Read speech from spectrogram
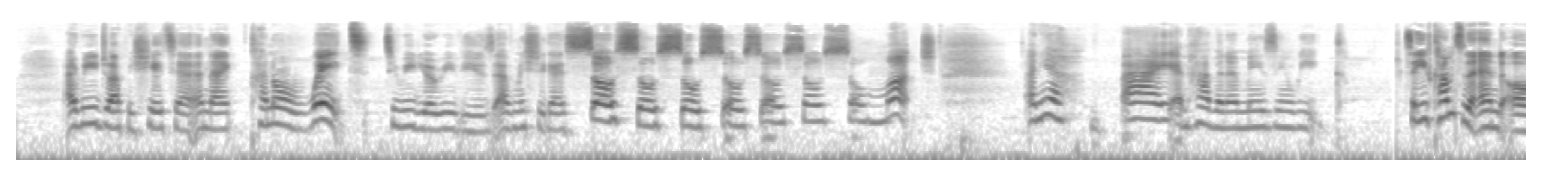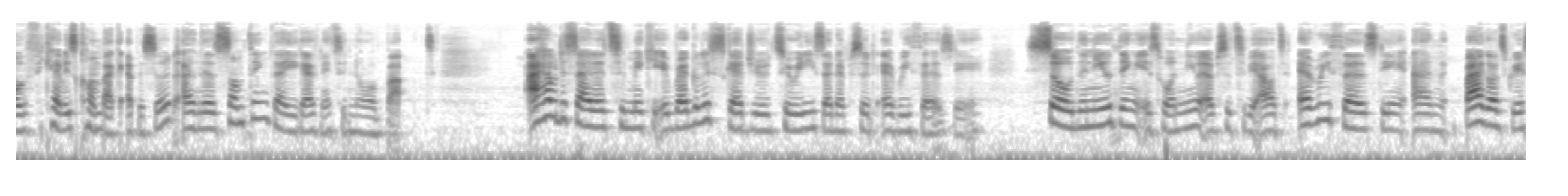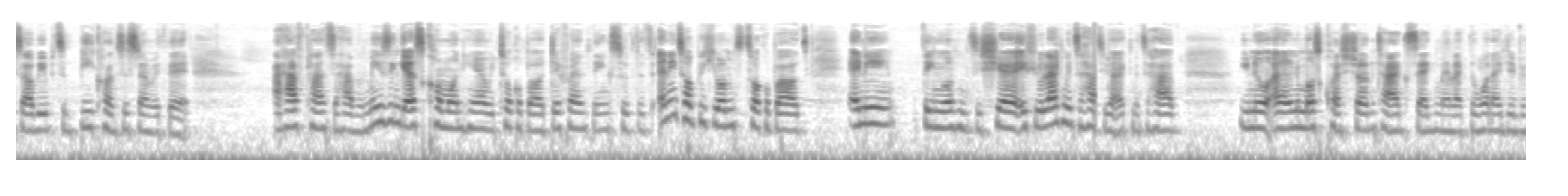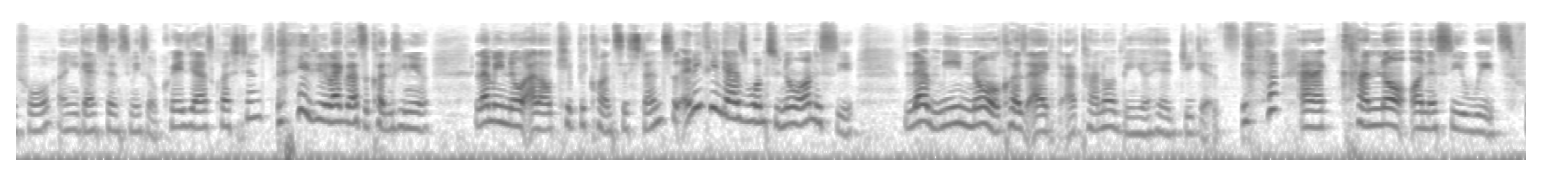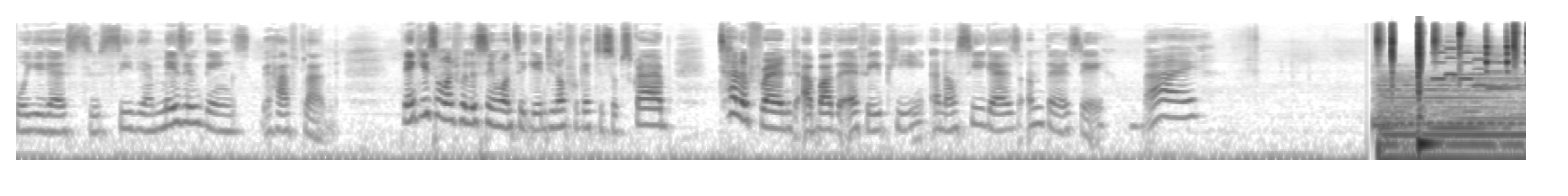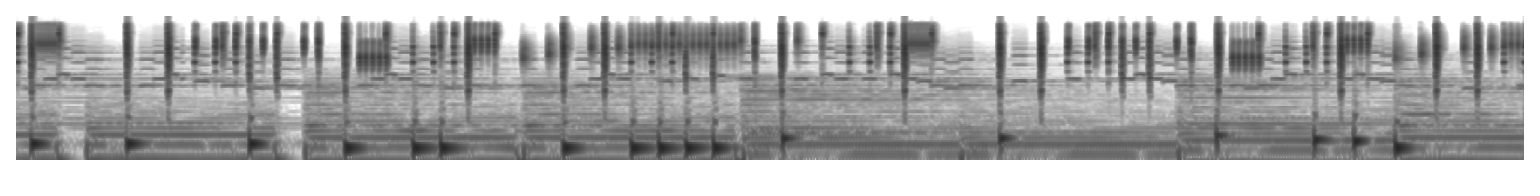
I really do appreciate it, and I cannot wait to read your reviews. I've missed you guys so, so, so, so, so, so, so much. And yeah, bye and have an amazing week. So, you've come to the end of Kemi's comeback episode, and there's something that you guys need to know about. I have decided to make it a regular schedule to release an episode every Thursday. So the new thing is for a new episode to be out every Thursday, and by God's grace, I'll be able to be consistent with it. I have plans to have amazing guests come on here. We talk about different things. So if there's any topic you want me to talk about, anything you want me to share, if you like me to have, you like me to have, you know, anonymous question tag segment like the one I did before, and you guys sent me some crazy ass questions. if you like that to continue, let me know and I'll keep it consistent. So anything guys want to know, honestly, let me know because I, I cannot be in your head, you and I cannot honestly wait for you guys to see the amazing things we have planned. Thank you so much for listening once again. Do not forget to subscribe, tell a friend about the FAP, and I'll see you guys on Thursday. Bye.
